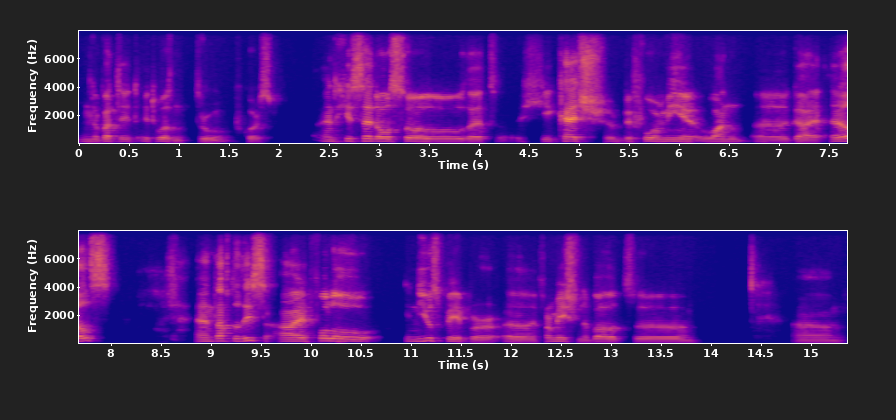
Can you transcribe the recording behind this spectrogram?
but it, it wasn't true, of course. And he said also that he catch before me one uh, guy else. And after this, I follow in newspaper uh, information about uh, um,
